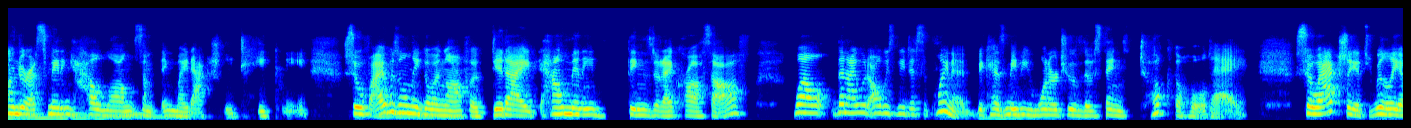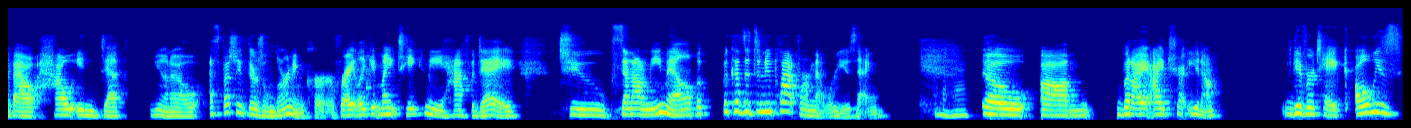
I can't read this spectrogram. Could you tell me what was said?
underestimating how long something might actually take me. So if I was only going off of did I how many things did I cross off? Well, then I would always be disappointed because maybe one or two of those things took the whole day. So actually it's really about how in depth, you know, especially if there's a learning curve, right? Like it might take me half a day to send out an email, but because it's a new platform that we're using. Mm-hmm. So um but I I try, you know, give or take, always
